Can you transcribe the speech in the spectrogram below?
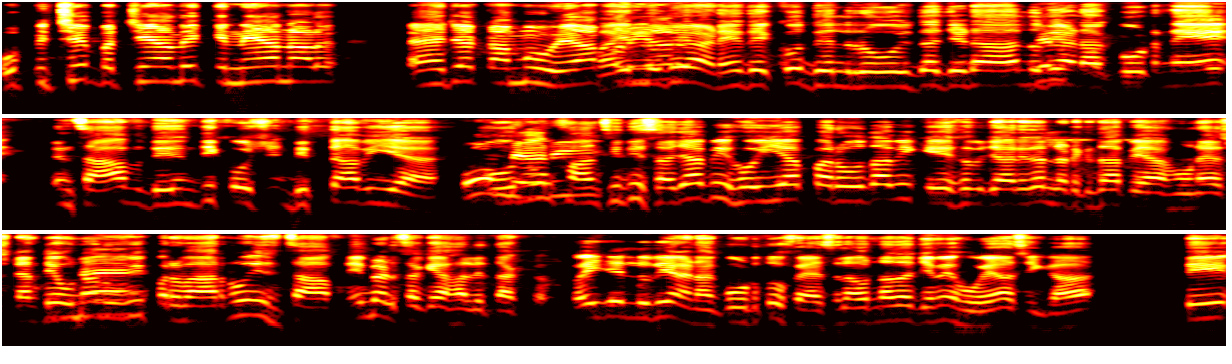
ਉਹ ਪਿੱਛੇ ਬੱਚਿਆਂ ਦੇ ਕਿੰਨਿਆਂ ਨਾਲ ਇਹੋ ਜਿਹਾ ਕੰਮ ਹੋਇਆ ਭਾਈ ਲੁਧਿਆਣੇ ਦੇਖੋ ਦਿਲਰੋਜ਼ ਦਾ ਜਿਹੜਾ ਲੁਧਿਆਣਾ ਕੋਰਟ ਨੇ ਇਨਸਾਫ ਦੇਣ ਦੀ ਕੋਸ਼ਿਸ਼ ਦਿੱਤਾ ਵੀ ਹੈ। ਉਹ ਉਹਨੂੰ ਫਾਂਸੀ ਦੀ ਸਜ਼ਾ ਵੀ ਹੋਈ ਆ ਪਰ ਉਹਦਾ ਵੀ ਕੇਸ ਵਿਚਾਰੇ ਦਾ ਲਟਕਦਾ ਪਿਆ ਹੁਣ ਇਸ ਟਾਈਮ ਤੇ। ਉਹਨਾਂ ਨੂੰ ਵੀ ਪਰਿਵਾਰ ਨੂੰ ਇਨਸਾਫ ਨਹੀਂ ਮਿਲ ਸਕਿਆ ਹਾਲੇ ਤੱਕ। ਭਾਈ ਜੇ ਲੁਧਿਆਣਾ ਕੋਰਟ ਤੋਂ ਫੈਸਲਾ ਉਹਨਾਂ ਦਾ ਜਿਵੇਂ ਹੋਇਆ ਸੀਗਾ ਤੇ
